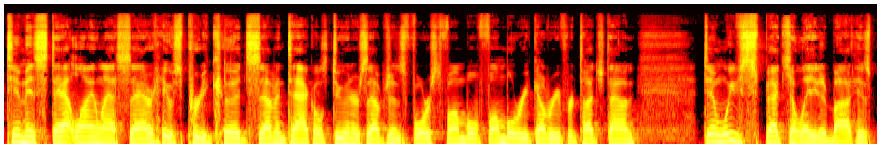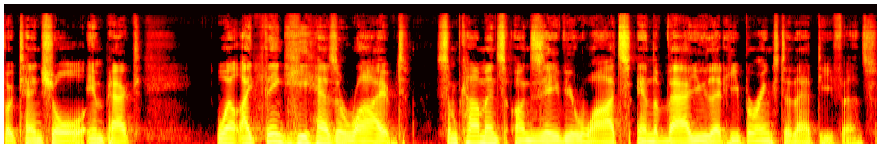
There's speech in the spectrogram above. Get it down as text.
Tim, his stat line last Saturday was pretty good seven tackles, two interceptions, forced fumble, fumble recovery for touchdown. Tim, we've speculated about his potential impact Well, I think he has arrived. Some comments on Xavier Watts and the value that he brings to that defense.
